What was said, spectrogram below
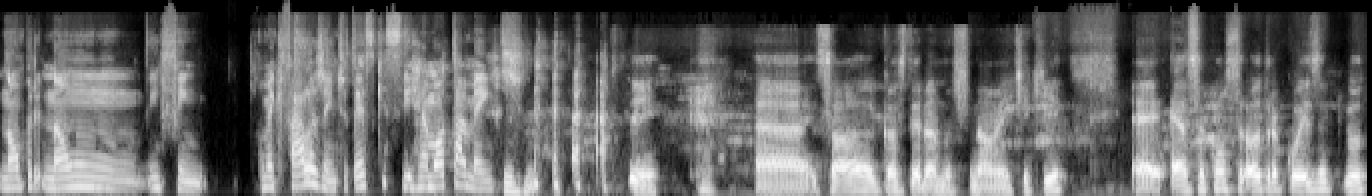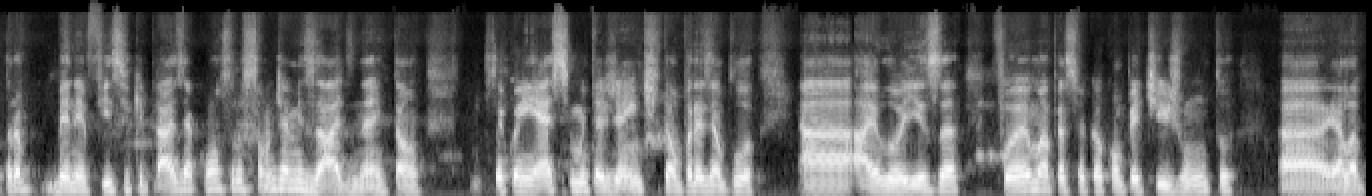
não, não, enfim, como é que fala, gente? Até esqueci, remotamente. Sim. Uh, só considerando finalmente aqui, é, essa outra coisa, que outro benefício que traz é a construção de amizades, né? Então, você conhece muita gente. Então, por exemplo, a, a Heloísa foi uma pessoa que eu competi junto. Uh, ela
